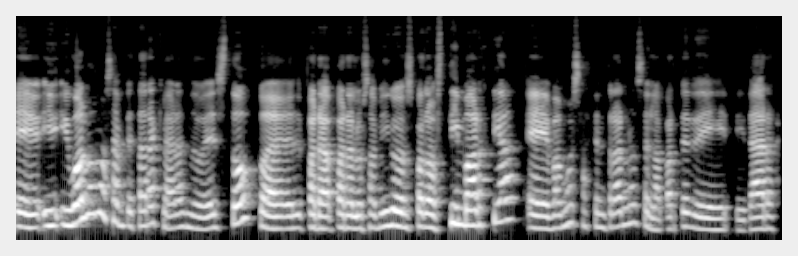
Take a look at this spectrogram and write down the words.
eh, igual vamos a empezar aclarando esto para, para, los amigos, para los Team Marcia. Eh, vamos a centrarnos en la parte de, dar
